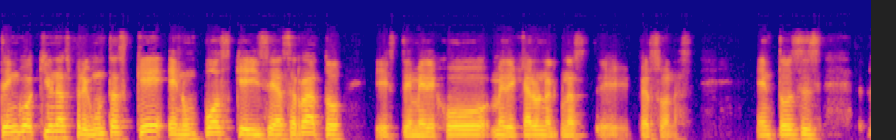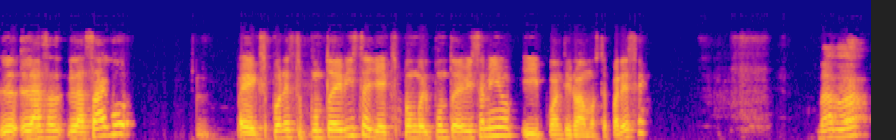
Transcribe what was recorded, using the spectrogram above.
tengo aquí unas preguntas que en un post que hice hace rato, este, me dejó, me dejaron algunas eh, personas. Entonces, las, las hago, expones tu punto de vista, yo expongo el punto de vista mío y continuamos, ¿te parece? Va, va.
